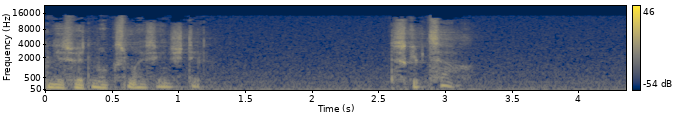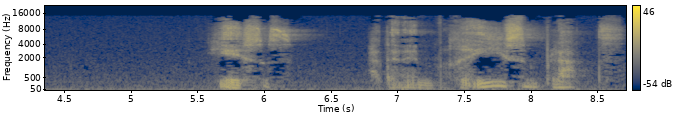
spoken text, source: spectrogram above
Und es wird mucksmäuschen still. Das gibt's auch. Jesus hat einen riesen Platz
